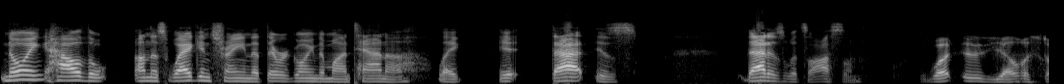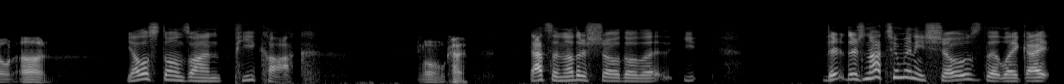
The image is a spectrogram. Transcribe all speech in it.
knowing how the on this wagon train that they were going to Montana. Like it. That is. That is what's awesome. what is Yellowstone on? Yellowstone's on Peacock. Oh, okay. That's another show though that you, there there's not too many shows that like I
